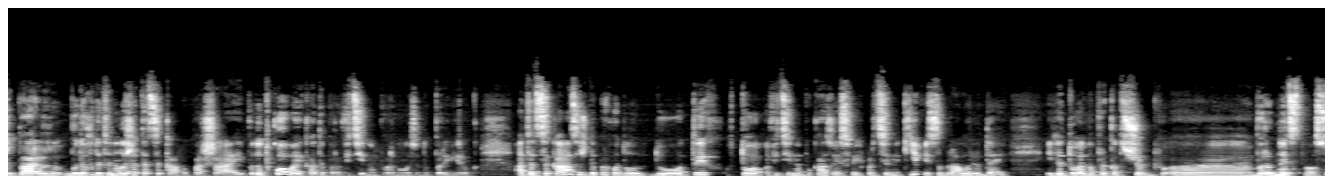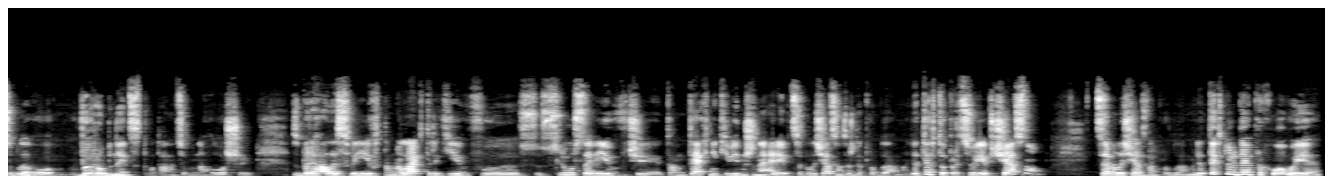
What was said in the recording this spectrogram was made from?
тепер буде ходити не лише ТЦК, по-перше, а й податкова, яка тепер офіційно повернулася до перевірок. А ТЦК завжди приходило до тих, хто офіційно показує своїх працівників і забрало людей. І для того, наприклад, щоб е, виробництво, особливо виробництво, та на цьому наголошую, зберігали своїх там електриків, е, слюсарів чи там техніків, інженерів, це величезна завжди проблема. Для тих, хто працює вчасно, це величезна проблема. Для тих, хто людей приховує,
